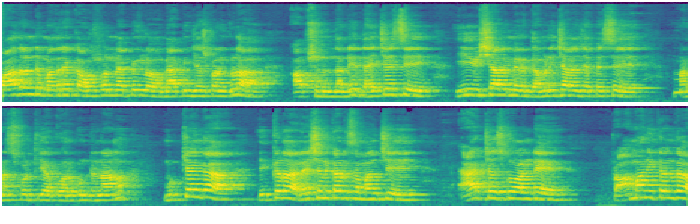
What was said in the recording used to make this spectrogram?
ఫాదర్ అండ్ మదర్ యొక్క హౌస్ఫుల్ మ్యాపింగ్లో మ్యాపింగ్ చేసుకోవడానికి కూడా ఆప్షన్ ఉందండి. దయచేసి ఈ విషయాలు మీరు గమనించాలని చెప్పేసి మనస్ఫూర్తిగా కోరుకుంటున్నాను. ముఖ్యంగా ఇక్కడ రేషన్ కార్డు సంబంధించి యాడ్ చేసుకోవాలంటే ప్రామాణికంగా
